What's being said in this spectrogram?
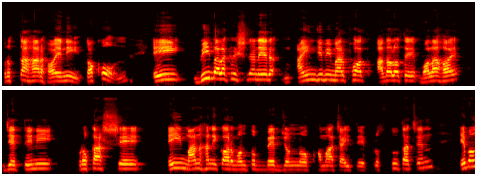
প্রত্যাহার হয়নি। তখন এই বি বালাকৃষ্ণনের আইনজীবী মারফত আদালতে বলা হয় যে তিনি প্রকাশ্যে এই মানহানিকর মন্তব্যের জন্য ক্ষমা চাইতে প্রস্তুত আছেন এবং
